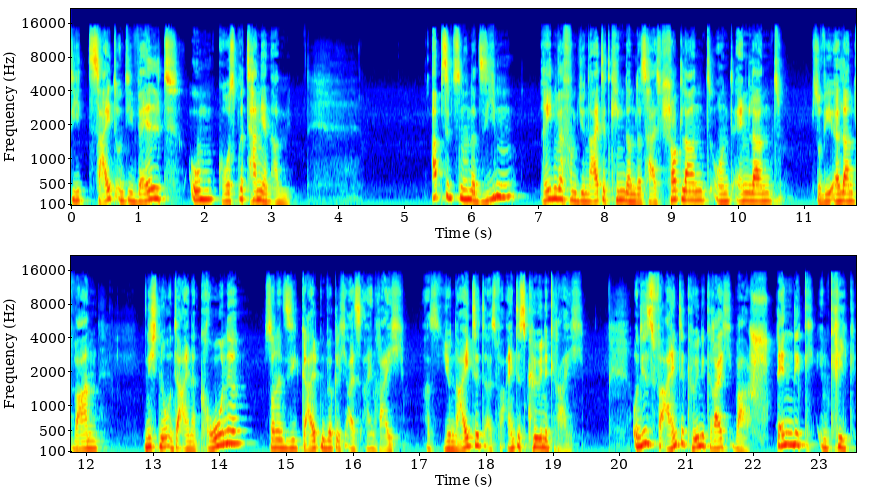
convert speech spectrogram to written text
die Zeit und die Welt um Großbritannien an. Ab 1707 reden wir vom United Kingdom, das heißt Schottland und England sowie Irland waren nicht nur unter einer Krone, sondern sie galten wirklich als ein Reich, als United, als vereintes Königreich. Und dieses vereinte Königreich war ständig im Krieg.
